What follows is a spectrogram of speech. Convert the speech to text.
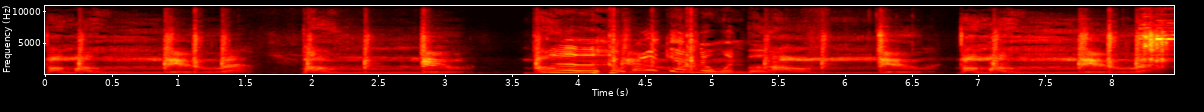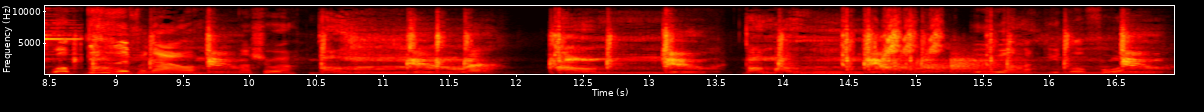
bum, bum, do, bum, do, why can't no one bum, do, bum, bum, do, Well, this is it for now. Not sure. bum, do, um, do, bum, bum, do, uh, Ooh, I'm lucky to go four. There you go.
